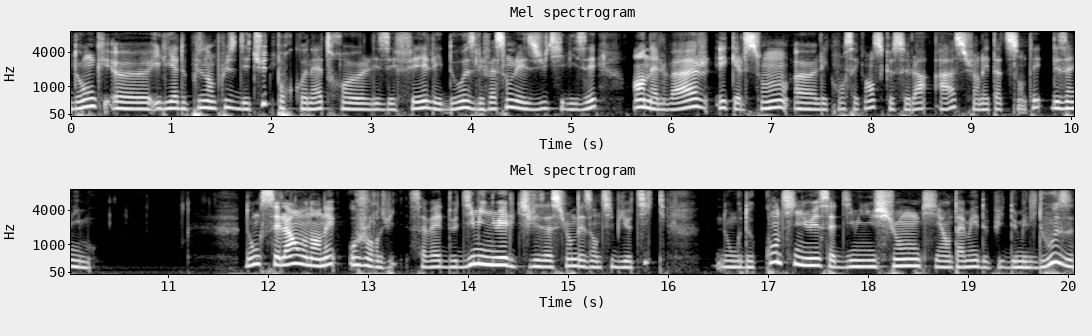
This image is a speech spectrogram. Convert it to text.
Donc euh, il y a de plus en plus d'études pour connaître euh, les effets, les doses, les façons de les utiliser en élevage et quelles sont euh, les conséquences que cela a sur l'état de santé des animaux. Donc c'est là où on en est aujourd'hui. Ça va être de diminuer l'utilisation des antibiotiques, donc de continuer cette diminution qui est entamée depuis 2012,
